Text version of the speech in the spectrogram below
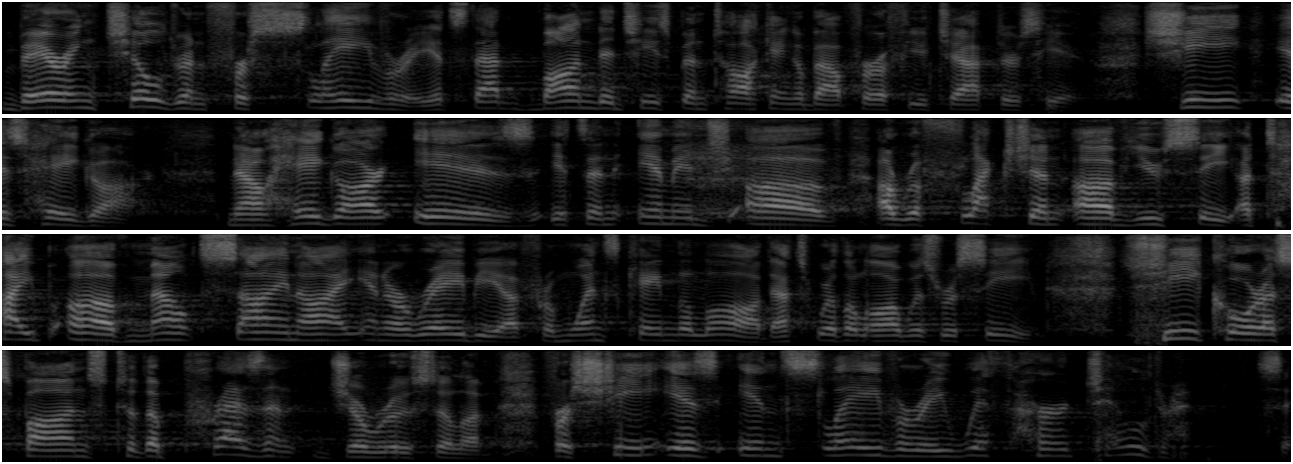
bearing children for slavery. It's that bondage he's been talking about for a few chapters here. She is Hagar. Now, Hagar is, it's an image of, a reflection of, you see, a type of Mount Sinai in Arabia, from whence came the law. That's where the law was received. She corresponds to the present Jerusalem, for she is in slavery with her children. See?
